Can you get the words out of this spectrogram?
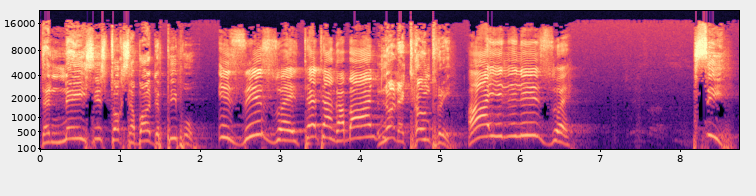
The nations talks about the people, izizwe ithetha ngabantu not the country. hayi lilizwe See,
